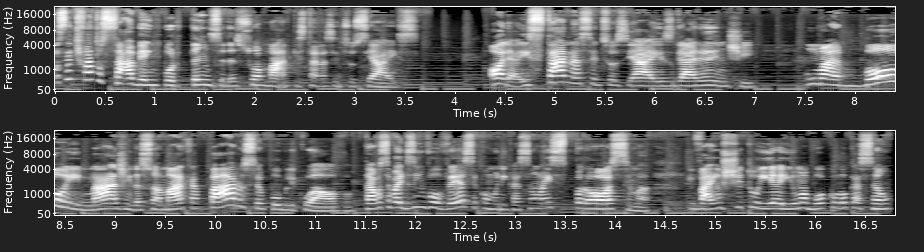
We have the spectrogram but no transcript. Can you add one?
você de fato sabe a importância da sua marca estar nas redes sociais? Olha, estar nas redes sociais garante uma boa imagem da sua marca para o seu público-alvo, tá? Você vai desenvolver essa comunicação mais próxima e vai instituir aí uma boa colocação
